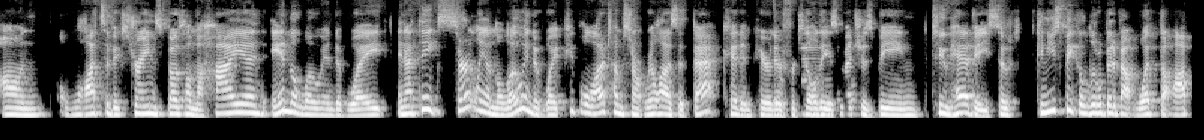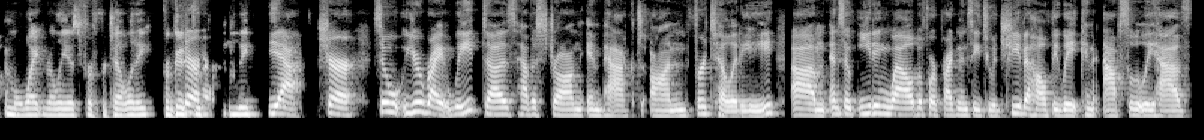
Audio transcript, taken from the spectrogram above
on lots of extremes both on the high end and the low end of weight. And i think certainly on the low end of weight people a lot of times don't realize that that could impair their fertility as much as being too heavy. So can you speak a little bit about what the optimal weight really is for fertility for good sure. Yeah, sure. So you're right. Weight does have a strong impact on fertility. Um, and so eating well before pregnancy to achieve a healthy weight can absolutely have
